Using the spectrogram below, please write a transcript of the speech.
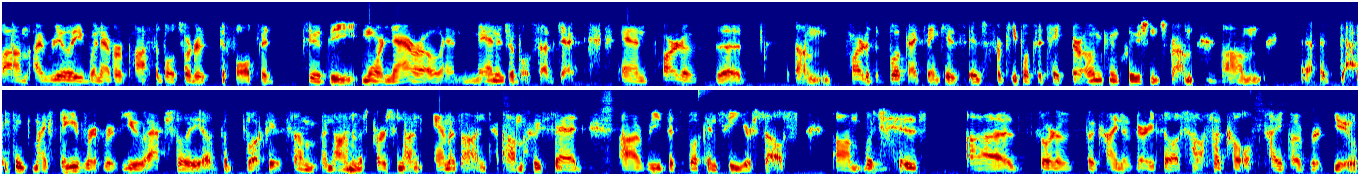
um, I really, whenever possible, sort of defaulted to the more narrow and manageable subject. And part of the um, part of the book, I think, is is for people to take their own conclusions from. Um, I think my favorite review actually of the book is some anonymous person on Amazon um, who said, uh, "Read this book and see yourself," um, which is uh, sort of the kind of very philosophical type of review.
